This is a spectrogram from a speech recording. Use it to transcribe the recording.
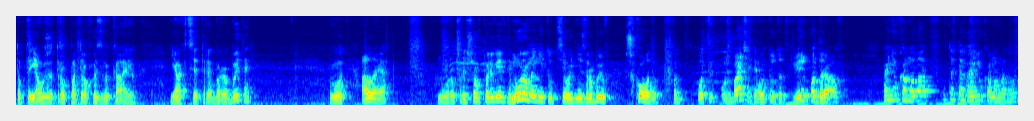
Тобто я вже тро, потроху звикаю, як це треба робити. От. Але Муро прийшов перевірити. Муро мені тут сьогодні зробив шкоду. От, от, от бачите, отут от він подрав. Гадюка мала, от це гадюка мала. От.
